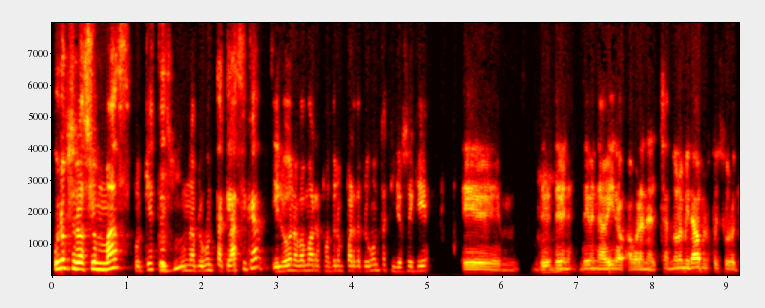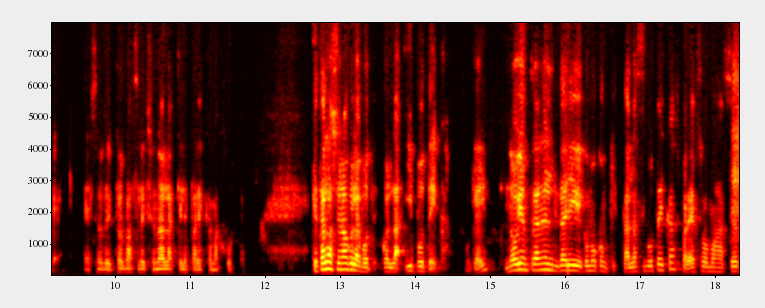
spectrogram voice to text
Una observación más, porque esta es una pregunta clásica, y luego nos vamos a responder un par de preguntas que yo sé que eh, deben, deben haber ahora en el chat. No lo he mirado, pero estoy seguro que hay. El señor director va a seleccionar las que les parezca más justas que está relacionado con la, hipoteca. ¿okay? No voy a entrar en el detalle de cómo conquistar las hipotecas, para eso vamos a hacer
